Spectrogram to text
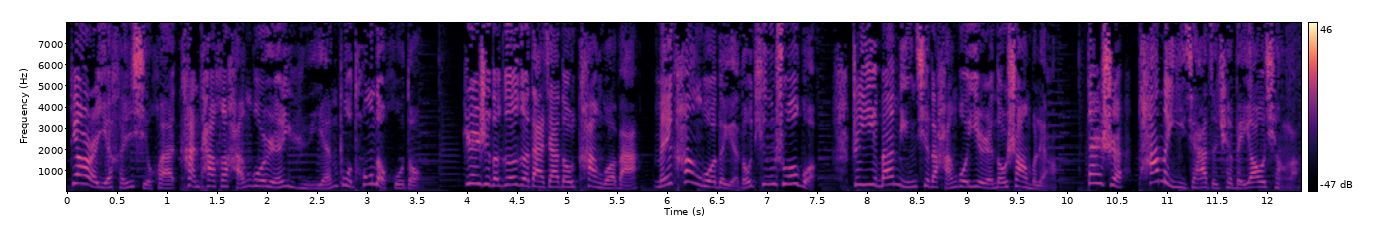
调儿也很喜欢看他和韩国人语言不通的互动。认识的哥哥大家都看过吧？没看过的也都听说过。这一般名气的韩国艺人都上不了，但是他们一家子却被邀请了。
